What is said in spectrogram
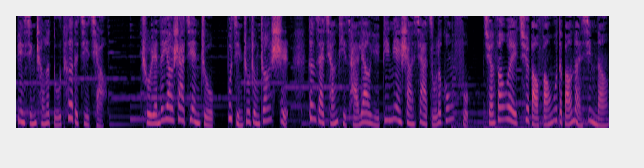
并形成了独特的技巧。楚人的要煞建筑不仅注重装饰，更在墙体材料与地面上下足了功夫，全方位确保房屋的保暖性能。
